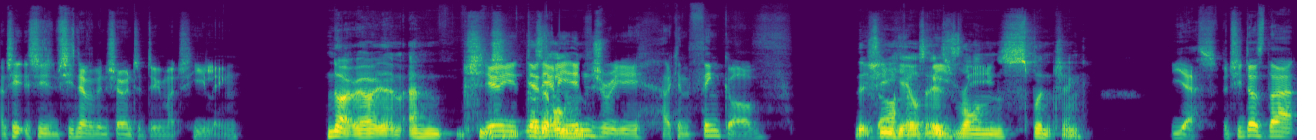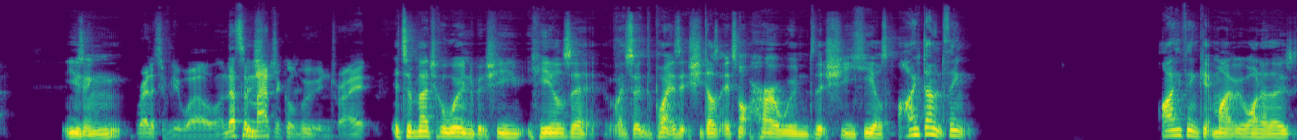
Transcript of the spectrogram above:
And she, she she's never been shown to do much healing. no, uh, and, she, The she only, yeah, does the only on- injury I can think of, that she heals is Ron's splinching yes, but she does that using. relatively well, and that's a magical wound, right? It's a magical wound, but she heals it. So the point is that she does. It's not her wound that she heals. I don't think. I think it might be one of those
